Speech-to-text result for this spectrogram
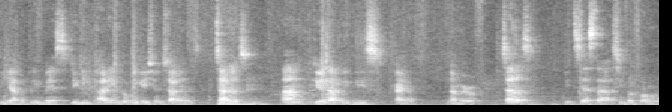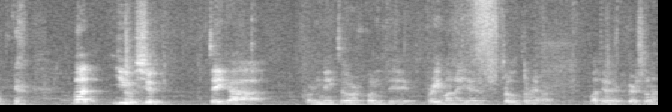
be a complete mess. You keep adding communication channels, channels, and you end up with this kind of number of channels. It's just a simple formula. but you should take a coordinator, call it the project manager, product owner, whatever persona.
